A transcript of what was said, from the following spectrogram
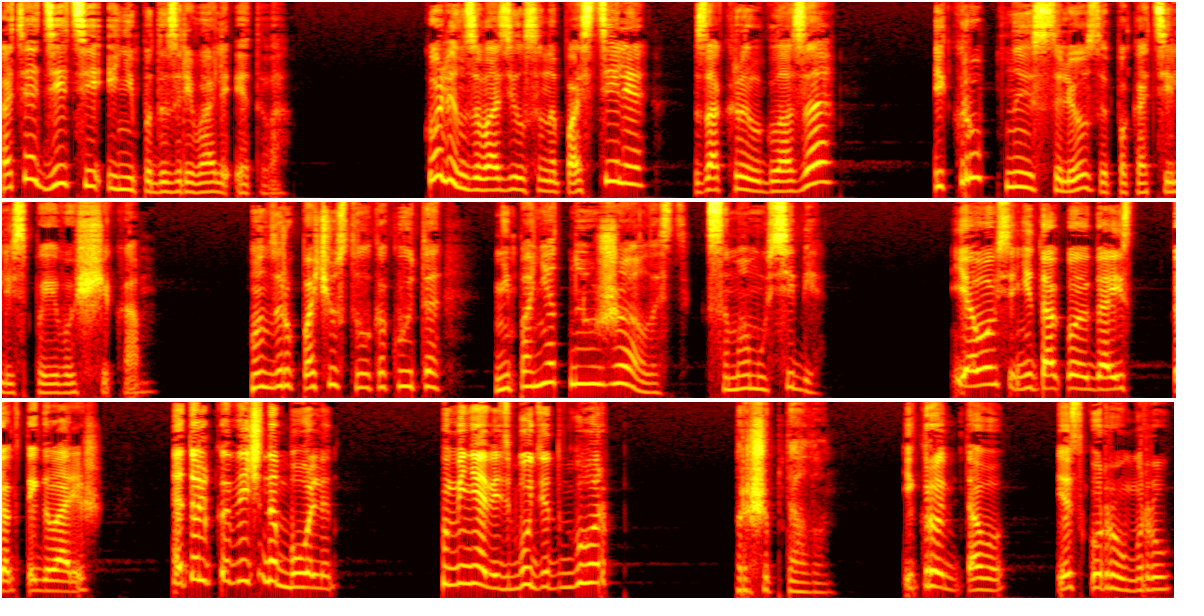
хотя дети и не подозревали этого. Колин завозился на постели, закрыл глаза, и крупные слезы покатились по его щекам он вдруг почувствовал какую-то непонятную жалость к самому себе. «Я вовсе не такой эгоист, как ты говоришь. Я только вечно болен. У меня ведь будет горб», — прошептал он. «И кроме того, я скоро умру».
